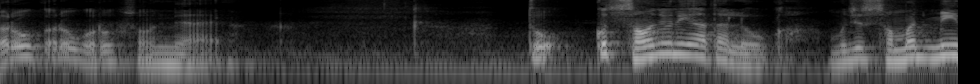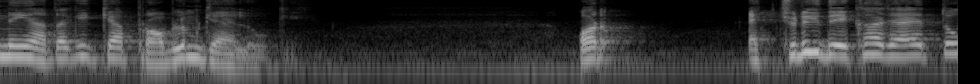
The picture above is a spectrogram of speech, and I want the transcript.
करो करो करो, समझ में आएगा। तो कुछ समझ में नहीं आता लोगों का। मुझे समझ में ही नहीं आता कि क्या प्रॉब्लम क्या है लोगों की। और एक्चुअली देखा जाए तो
